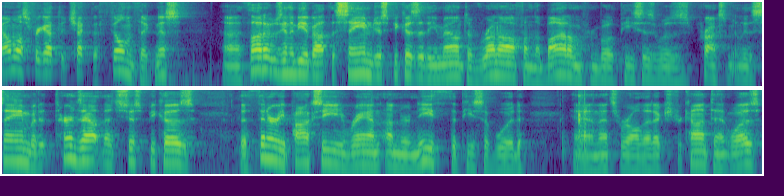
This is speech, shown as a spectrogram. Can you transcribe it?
I almost forgot to check the film thickness. I uh, thought it was going to be about the same just because of the amount of runoff on the bottom from both pieces was approximately the same, but it turns out that's just because the thinner epoxy ran underneath the piece of wood, and that's where all that extra content was.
